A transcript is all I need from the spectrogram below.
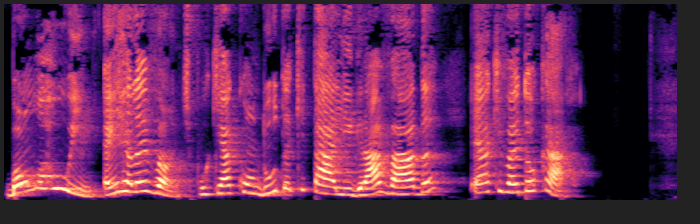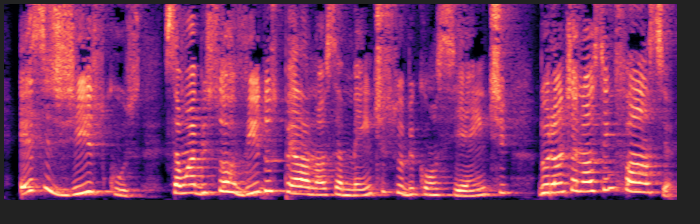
Bom ou ruim, é irrelevante, porque a conduta que está ali gravada é a que vai tocar. Esses discos são absorvidos pela nossa mente subconsciente durante a nossa infância,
